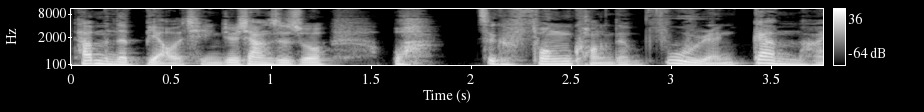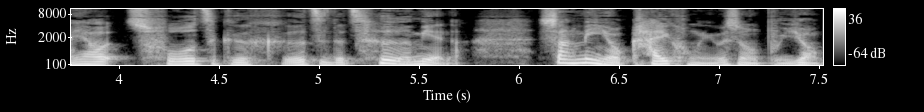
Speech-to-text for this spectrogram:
他们的表情就像是说：“哇！”这个疯狂的妇人干嘛要戳这个盒子的侧面啊？上面有开孔，你为什么不用？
